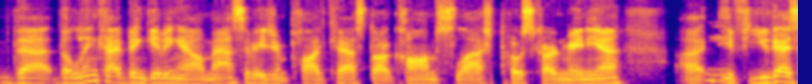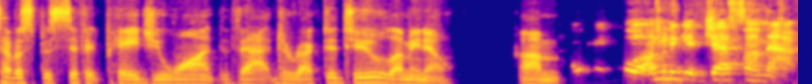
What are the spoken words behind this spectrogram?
that the link I've been giving out, massiveagentpodcast.com slash postcardmania. Uh, Mhm. If you guys have a specific page you want that directed to, let me know. Um, Cool. I'm going to get Jess on that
